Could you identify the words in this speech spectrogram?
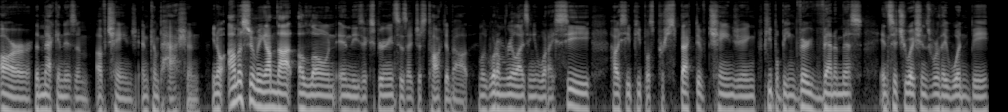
are the mechanism of change and compassion. You know, I'm assuming I'm not alone in these experiences I just talked about. Like what I'm realizing and what I see, how I see people's perspective changing, people being very venomous in situations where they wouldn't be,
